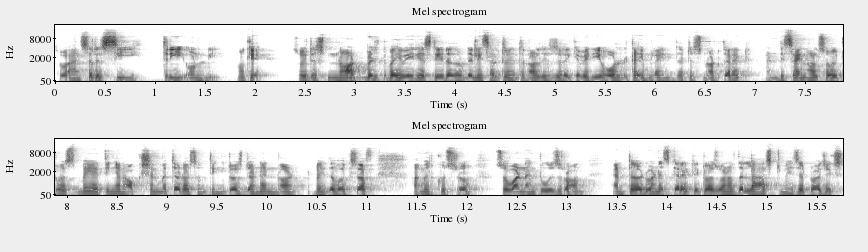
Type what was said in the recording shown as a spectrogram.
So answer is C, 3 only. Okay. So it is not built by various leaders of Delhi Sultanate and all. This is like a very old timeline. That is not correct. And design also, it was by I think an auction method or something it was done and not by the works of Amir Khusro. So 1 and 2 is wrong. And third one is correct. It was one of the last major projects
